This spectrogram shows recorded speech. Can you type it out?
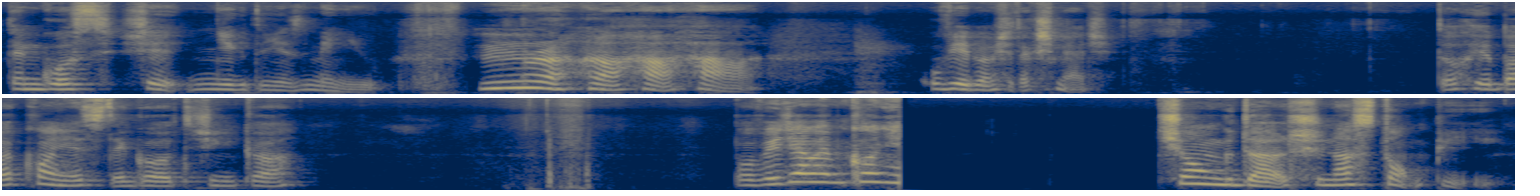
ten głos się nigdy nie zmienił. Mhahaha. Uwielbiam się tak śmiać. To chyba koniec tego odcinka. Powiedziałem koniec. Ciąg dalszy nastąpi.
